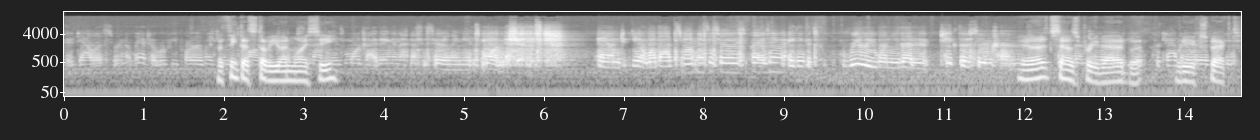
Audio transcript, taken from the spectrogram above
Like a Dallas or an Atlanta where people are making I think that's WNYC. More driving and that necessarily means more emissions. And you know, while that's not necessarily surprising, I think it's really when you then take those same trends. Yeah, it sounds pretty bad, but what do you expect?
